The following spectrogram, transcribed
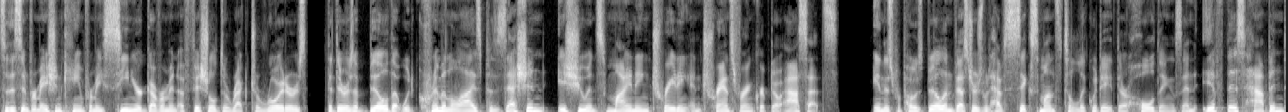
So, this information came from a senior government official direct to Reuters that there is a bill that would criminalize possession, issuance, mining, trading, and transferring crypto assets. In this proposed bill, investors would have six months to liquidate their holdings. And if this happened,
